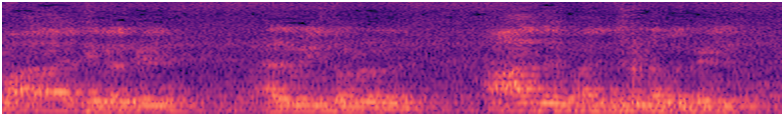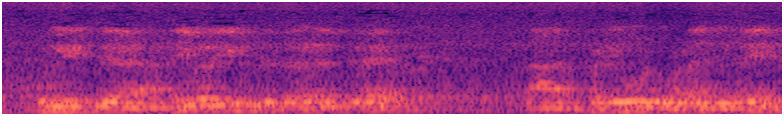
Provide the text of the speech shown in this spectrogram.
பாலாஜி அவர்கள் அருமை தோழர் ஆதவ் அர்ஜுன் அவர்கள் உள்ளிட்ட அனைவரையும் இந்த தருணத்தில் நான் பணிவோடு வணங்குகிறேன்.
